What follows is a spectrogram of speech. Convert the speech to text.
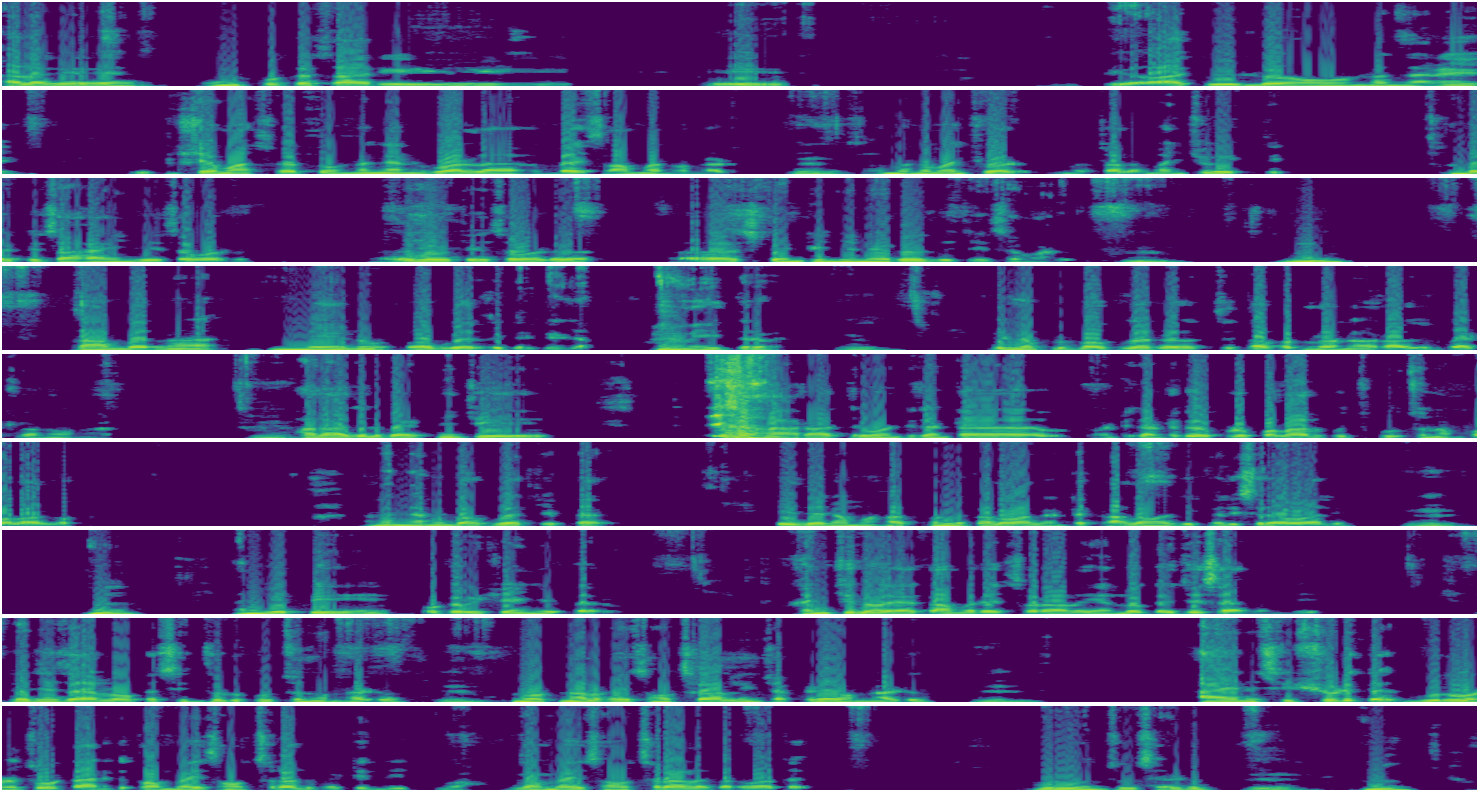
అలాగే ఇంకొకసారి ఆకివీడులో ఉండంగానే క్షమాస్కర్తో ఉండంగానే వాళ్ళ అబ్బాయి సామాన్ ఉన్నాడు. సామాన్ మంచివాడు చాలా మంచి వ్యక్తి. అందరికి సహాయం చేసేవాడు ఏదో చేసేవాడు అసిస్టెంట్ ఇంజనీర్ ఏదో చేసేవాడు. సాంబర్న నేను బాబు గారి దగ్గరికి వెళ్ళాం మీ ఇద్దరమే. వెళ్ళినప్పుడు బాబు గారు సిద్ధాపురంలోనూ రాజులపేటలోనూ ఉన్నారు. ఆ రాజులపేట నుంచి ఆ రాత్రి ఒంటి గంట ఒంటి గంటకు ఎప్పుడు పొలాలకు వచ్చి కూర్చున్నాం పొలాల్లో. అనగానే బాబు గారు చెప్పారు ఏదైనా మహాత్ములు కలవాలంటే కాలం అది కలిసి రావాలి. అని చెప్పి ఒక విషయం చెప్పారు. కంచిలో ఏకాంబరేశ్వర ఆలయంలో గజశాల ఉంది. గజశాలలో ఒక సిద్ధుడు కూర్చుని ఉన్నాడు. నూట నలభై సంవత్సరాల నుంచి అక్కడే ఉన్నాడు. ఆయన శిష్యుడికి గురువును చూడటానికి తొంభై సంవత్సరాలు పట్టింది. తొంభై సంవత్సరాల తర్వాత గురువుని చూశాడు.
